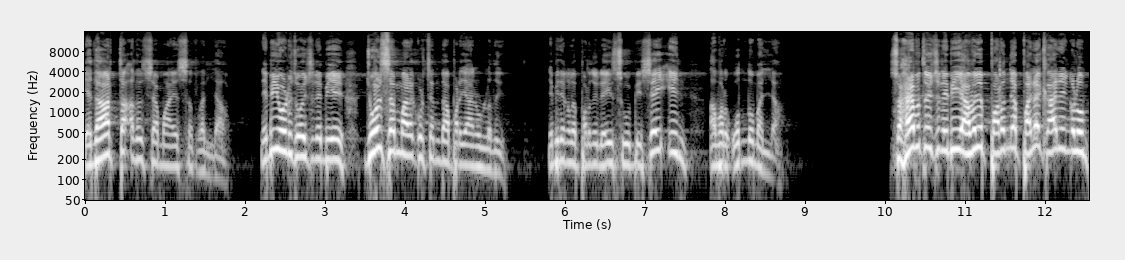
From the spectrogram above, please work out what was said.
യഥാർത്ഥ അദൃശ്യമായ സെറല്ല നബിയോട് ചോദിച്ചു നബിയെ ജ്യോത്സ്യന്മാരെ കുറിച്ച് എന്താ പറയാനുള്ളത്? നബി നിങ്ങൾ പറഞ്ഞു ലൈസു ബിഷൈൻ അവർ ഒന്നുമല്ല. സഹാബത്ത് ചോദിച്ചു നബി അവർ പറഞ്ഞ പല കാര്യങ്ങളും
